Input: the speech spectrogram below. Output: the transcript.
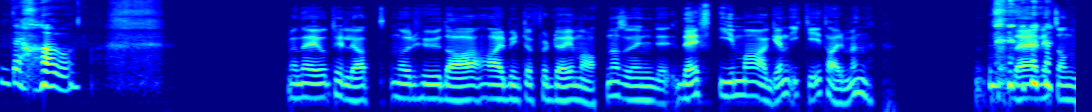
det har hun. Men det er jo tydelig at når hun da har begynt å fordøye maten altså den, Det er i magen, ikke i tarmen. Det er litt sånn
